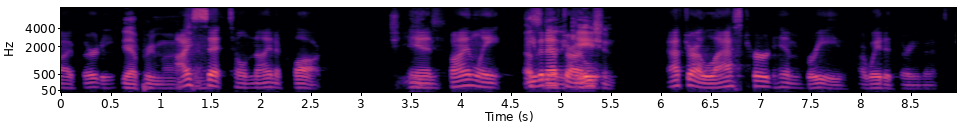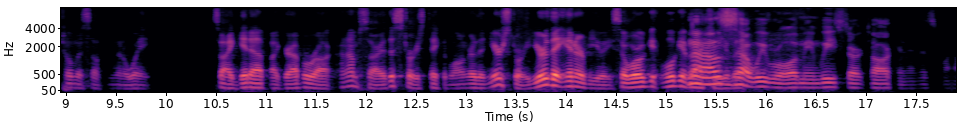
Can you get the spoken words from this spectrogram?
five thirty. Yeah, pretty much. I yeah. set till nine o'clock, and finally, that's even after I after I last heard him breathe, I waited thirty minutes. I told myself I'm going to wait. So I get up, I grab a rock, and I'm sorry, this story's taking longer than your story. You're the interviewee, so we'll get we'll get back No, to this is how we roll. I mean, we start talking, and this might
